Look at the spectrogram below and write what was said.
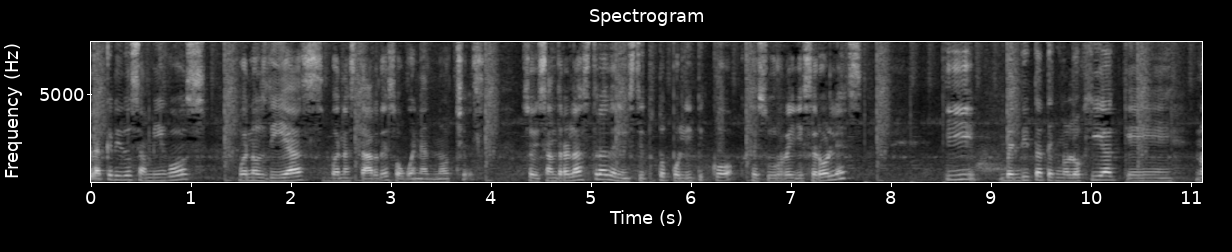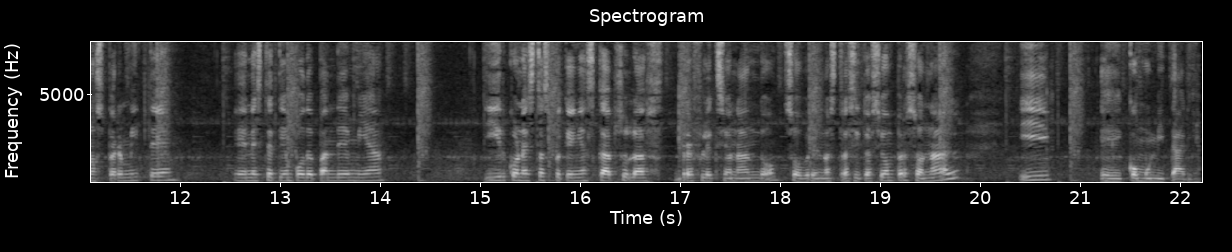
Hola queridos amigos, buenos días, buenas tardes o buenas noches. Soy Sandra Lastra del Instituto Político Jesús Reyes Heroles y bendita tecnología que nos permite en este tiempo de pandemia ir con estas pequeñas cápsulas reflexionando sobre nuestra situación personal y eh, comunitaria.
